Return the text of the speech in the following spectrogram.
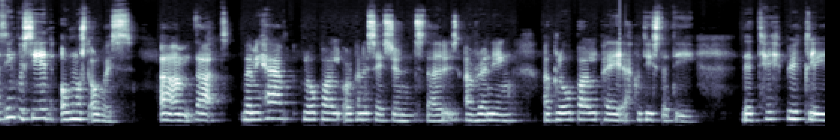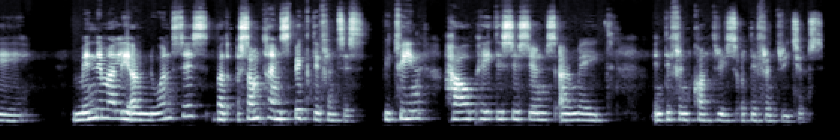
I think we see it almost always um, that when we have global organizations that is, are running a global pay equity study, they typically minimally are nuances, but sometimes big differences between how pay decisions are made in different countries or different regions.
